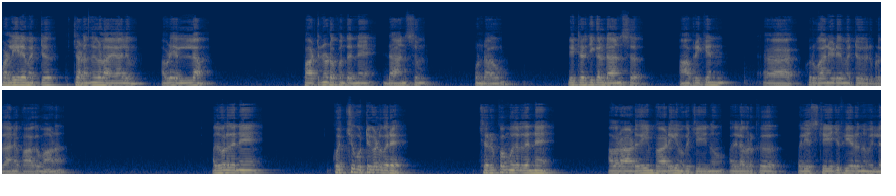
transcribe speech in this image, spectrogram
പള്ളിയിലെ മറ്റ് ചടങ്ങുകളായാലും അവിടെയെല്ലാം പാട്ടിനോടൊപ്പം തന്നെ ഡാൻസും ഉണ്ടാവും. ലിറ്റർജിക്കൽ ഡാൻസ് ആഫ്രിക്കൻ കുർബാനയുടെ മറ്റൊരു പ്രധാന ഭാഗമാണ്. അതുപോലെ തന്നെ കൊച്ചുകുട്ടികൾ വരെ ചെറുപ്പം മുതൽ തന്നെ അവർ ആടുകയും പാടുകയും ഒക്കെ ചെയ്യുന്നു. അതിലവർക്ക് വലിയ സ്റ്റേജ് ഫിയർ ഒന്നുമില്ല.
